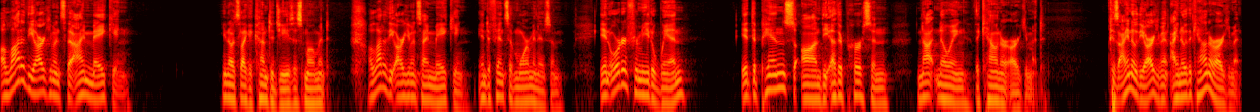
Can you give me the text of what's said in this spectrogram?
a lot of the arguments that I'm making, you know, it's like a come to Jesus moment. A lot of the arguments I'm making in defense of Mormonism, in order for me to win, it depends on the other person not knowing the counter argument. Because I know the argument, I know the counter argument.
